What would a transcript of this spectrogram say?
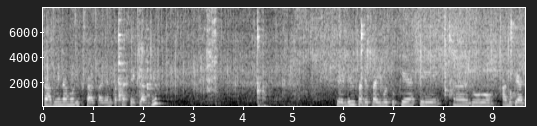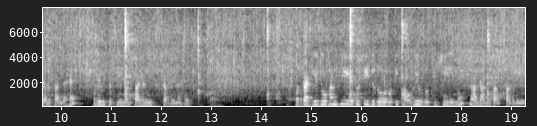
ਤਾਂ ਜੋ ਇਹਨਾਂ ਨੂੰ ਇੱਕ ਸਾਥ ਸਾਰਿਆਂ ਨੂੰ ਇਕੱਠਾ ਸੇਕ ਲੱਗ ਜੇ। ਕਰੇਲੇ ਵੀ ਸਾਡੇ ਫਰਾਈ ਹੋ ਚੁੱਕੇ ਹੈ ਤੇ ਜੋ ਆਲੂ, ਪਿਆਜ਼ ਦਾ ਮਸਾਲਾ ਹੈ, ਉਹਦੇ ਵਿੱਚ ਅਸੀਂ ਇਹਨਾਂ ਸਾਰਿਆਂ ਨੂੰ ਮਿਕਸ ਕਰ ਦੇਣਾ ਹੈ। ਔਰ ਧਾਗੇ ਜੋ ਹਨ ਜੀ, ਇਹ ਤੁਸੀਂ ਜਦੋਂ ਰੋਟੀ ਖਾਓਗੇ, ਉਦੋਂ ਤੁਸੀਂ ਇਹਨੂੰ ਨਾਲ ਨਾਲ ਉਤਾਰ ਸਕਦੇ ਹੋ।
